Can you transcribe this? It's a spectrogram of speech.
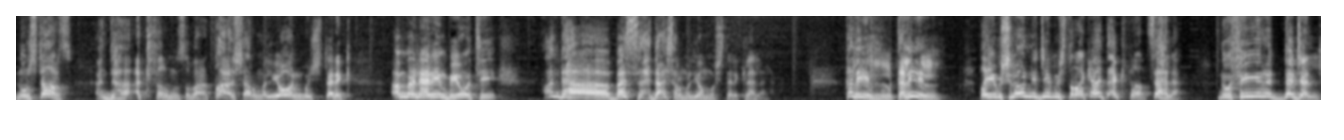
نور ستارز عندها أكثر من 17 مليون مشترك. أما نارين بيوتي عندها بس 11 مليون مشترك. لا لا لا. قليل قليل. طيب شلون نجيب اشتراكات أكثر؟ سهلة. نثير الدجل.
